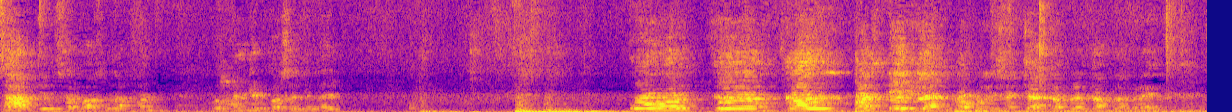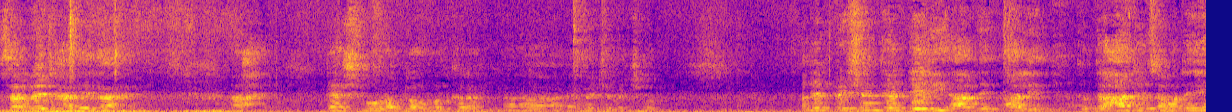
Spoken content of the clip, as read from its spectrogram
सात दिवसापासून आपण हंड्रेड पर्सेंट ओव्हर काल पाच एक लाख पॉप्युलेशनच्या आतापर्यंत आपल्याकडे सर्वे झालेला आहे. डॅशबोर्ड आपला ओपन करा. एम एच एम एच म्हणजे पेशंट जर डेली आले आले तर दहा दिवसामध्ये हे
